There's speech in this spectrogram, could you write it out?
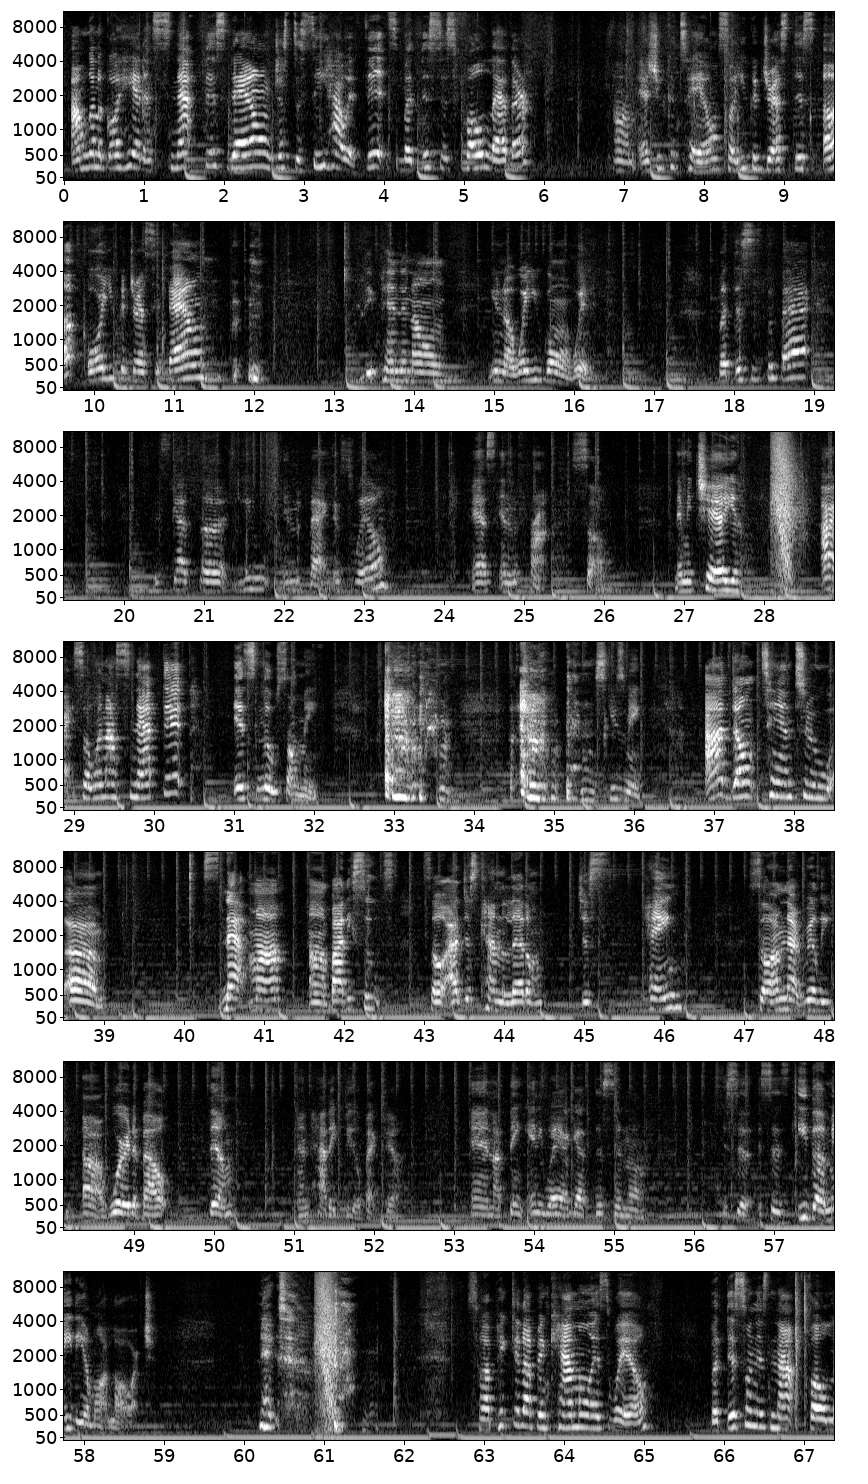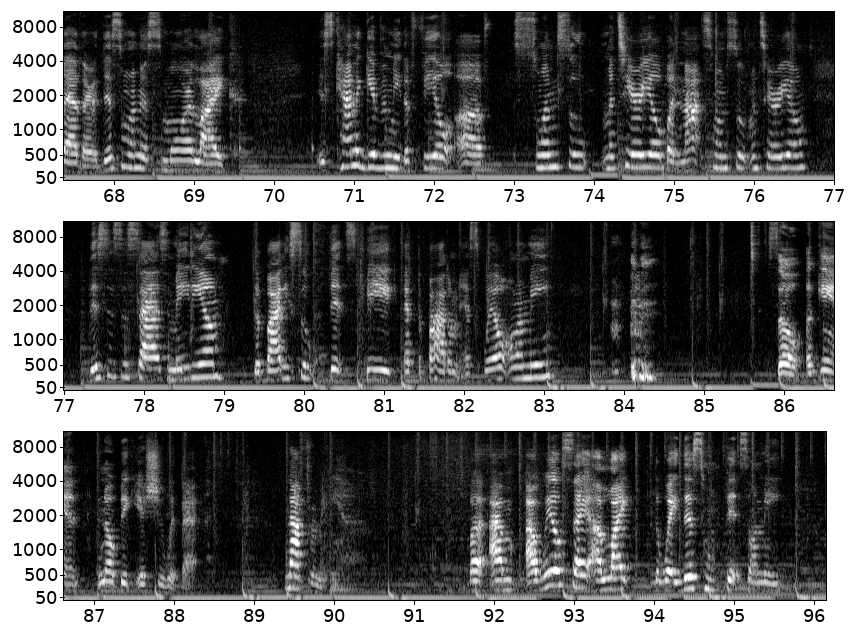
I'm going to go ahead and snap this down just to see how it fits. But this is faux leather um, as you could tell. So you could dress this up or you could dress it down depending on, you know, where you going with it. But this is the back. It's got the U in the back as well as in the front. So let me tell you. All right, so when I snapped it, it's loose on me. Excuse me. I don't tend to um, snap my um, body suits so I just kind of let them just hang. So I'm not really uh, worried about them and how they feel back there. And I think anyway I got this in a it says, it says either medium or large. Next. So I picked it up in camel as well but this one is not faux leather. This one is more like it's kind of giving me the feel of swimsuit material but not swimsuit material. This is the size medium. The bodysuit fits big at the bottom as well on me. So again no big issue with that. Not for me. But I'm I will say I like the way this one fits on me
